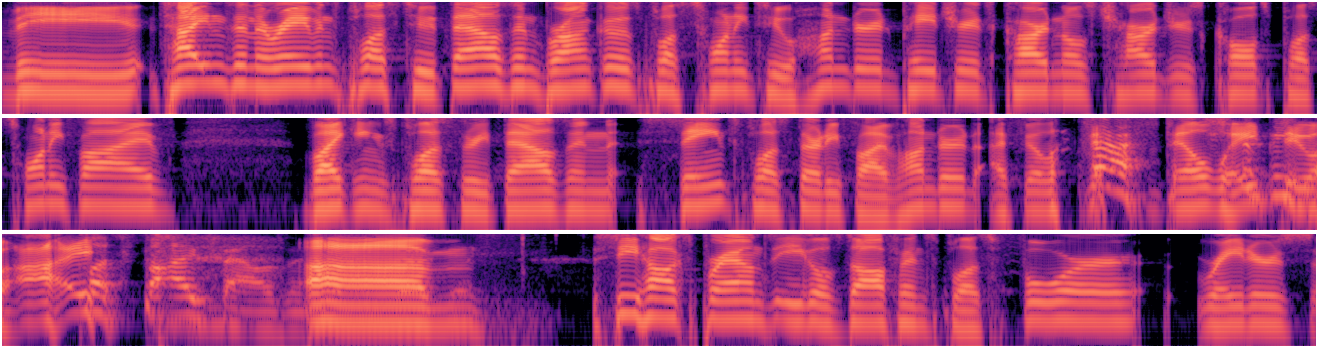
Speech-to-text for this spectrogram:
the Titans and the Ravens plus 2,000, Broncos plus 2,200, Patriots, Cardinals, Chargers, Colts plus 25, Vikings plus 3,000, Saints plus 3,500. I feel like that's still way too high. Plus 5,000. Um, Seahawks, Browns, Eagles, Dolphins plus four, Raiders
